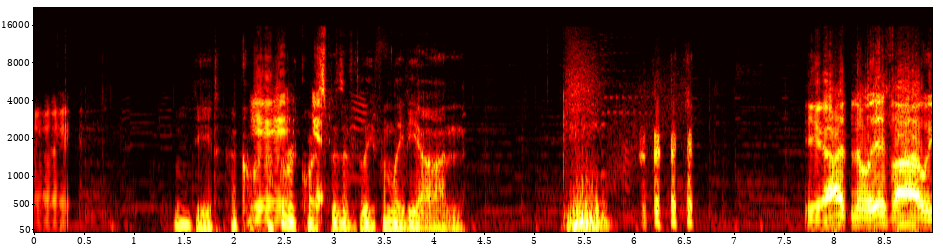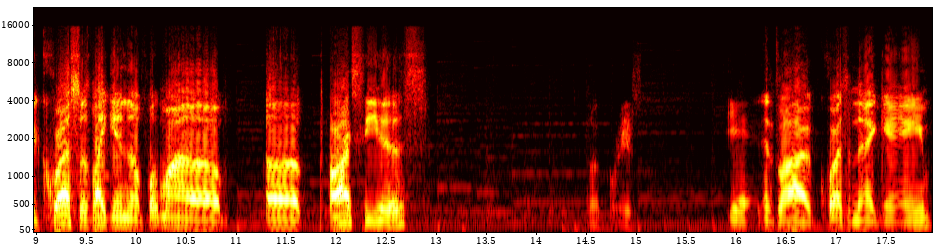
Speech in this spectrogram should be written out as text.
Alright. Indeed. A qu- Yeah, request yeah. specifically from Lady Ann. Yeah, I know there's a lot of requests, it's like in uh, Pokemon uh, uh, Arceus. Oh. Yeah, there's a lot of requests in that game.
